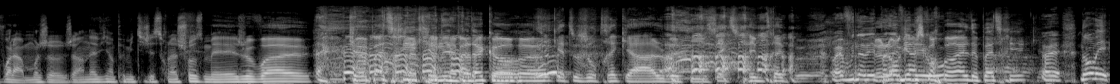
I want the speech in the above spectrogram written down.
voilà, moi j'ai un avis un peu mitigé sur la chose, mais je vois euh, que Patrick n'est pas d'accord. euh, Patrick est toujours très calme et puis il s'exprime très peu. Ouais, vous n'avez le pas langage corporel de Patrick. Ouais. Non, mais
